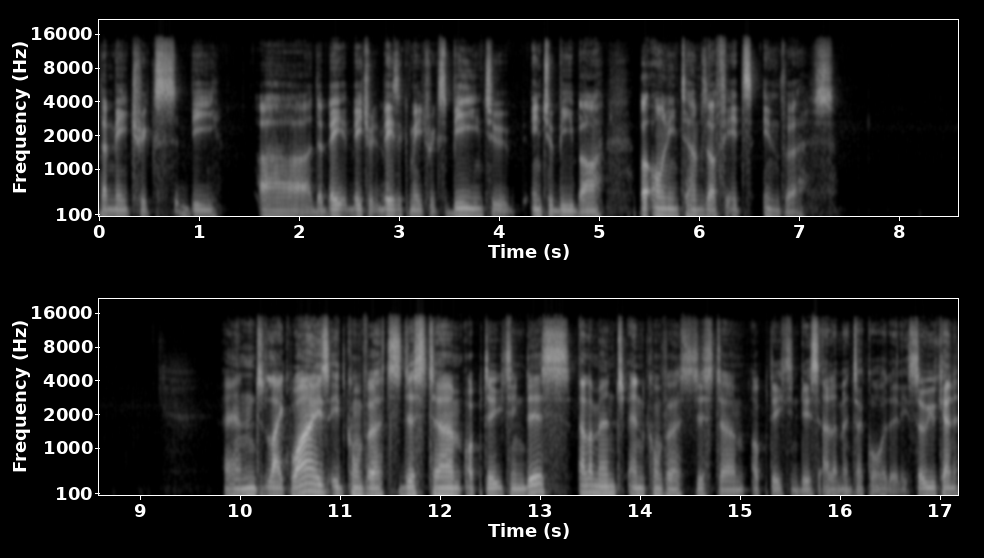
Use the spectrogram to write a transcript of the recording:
the matrix B, uh, the ba basic matrix B into into B bar, but only in terms of its inverse. And likewise, it converts this term updating this element and converts this term updating this element accordingly. So you can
